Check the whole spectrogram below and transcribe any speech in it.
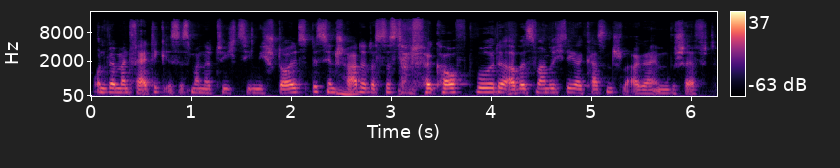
Und wenn man fertig ist, ist man natürlich ziemlich stolz. Bisschen mhm. schade, dass das dann verkauft wurde, aber es war ein richtiger Kassenschlager im Geschäft.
